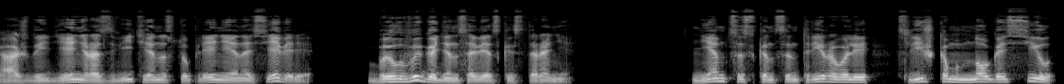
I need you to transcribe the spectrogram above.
Каждый день развития наступления на севере был выгоден советской стороне. Немцы сконцентрировали слишком много сил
